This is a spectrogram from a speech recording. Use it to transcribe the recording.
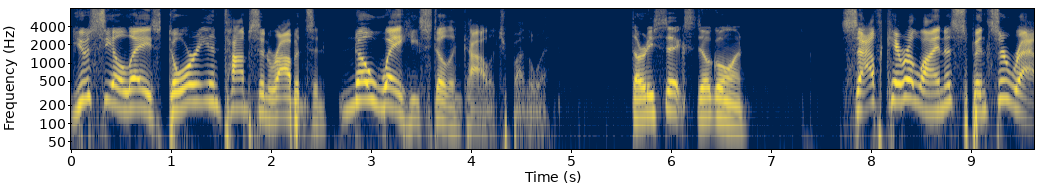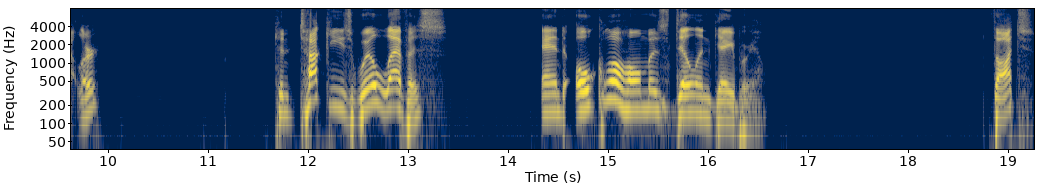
UCLA's Dorian Thompson Robinson. No way he's still in college, by the way. 36, still going. South Carolina's Spencer Rattler. Kentucky's Will Levis. And Oklahoma's Dillon Gabriel. Thoughts?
